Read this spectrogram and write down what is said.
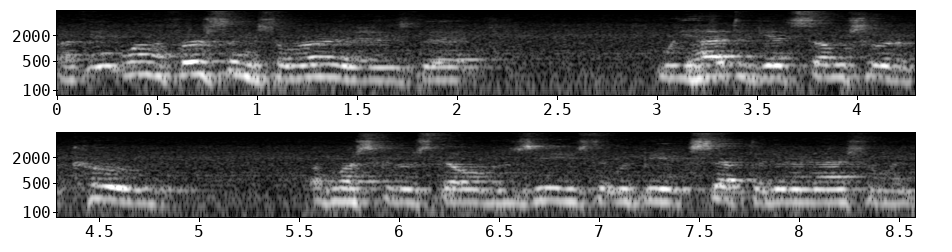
I think one of the first things to learn is that we had to get some sort of code of musculoskeletal disease that would be accepted internationally.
